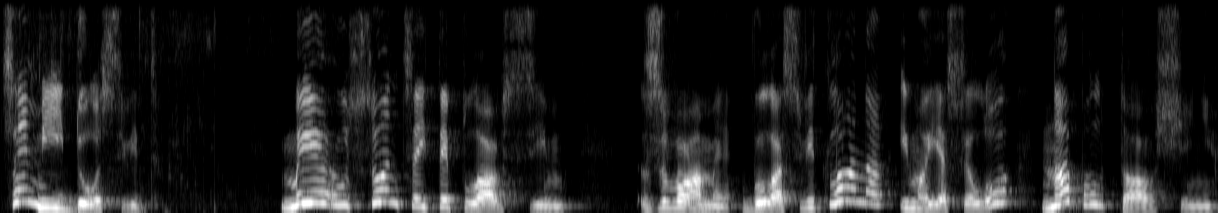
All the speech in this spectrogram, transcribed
це мій досвід. Миру, сонця й тепла всім. З вами була Світлана і моє село на Полтавщині.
